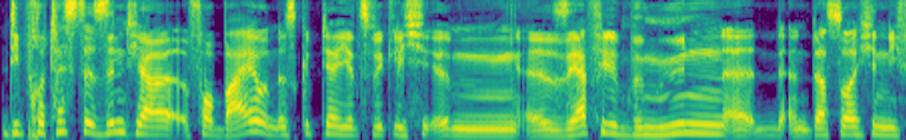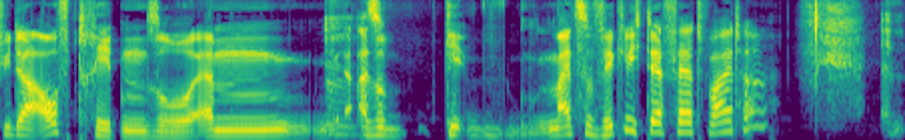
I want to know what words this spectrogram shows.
die Proteste sind ja vorbei und es gibt ja jetzt wirklich ähm, äh, sehr viel Bemühen, äh, dass solche nicht wieder auftreten. So, ähm, mhm. also meinst du wirklich, der fährt weiter? Ähm,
